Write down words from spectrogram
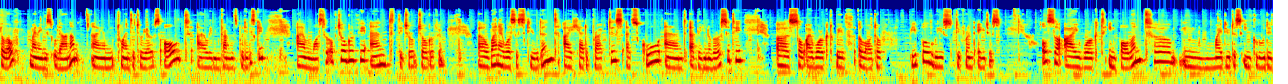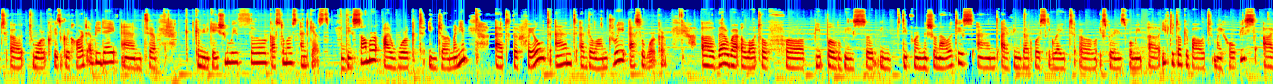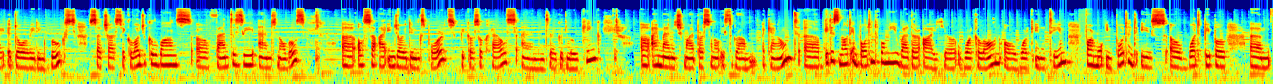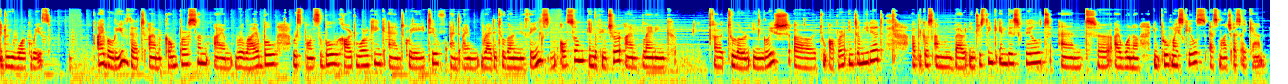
Hello, my name is Uliana. I am 22 years old. I live in Kamenets-Podilsky. I am a master of geography and teacher of geography. Uh, when I was a student, I had a practice at school and at the university, uh, so I worked with a lot of people with different ages. Also, I worked in Poland. Uh, my duties included uh, to work physically hard every day and uh, communication with uh, customers and guests. This summer I worked in Germany at the field and at the laundry as a worker. Uh, there were a lot of uh, people with uh, different nationalities and I think that was a great uh, experience for me. Uh, if to talk about my hobbies, I adore reading books such as psychological ones, uh, fantasy and novels. Uh, also, I enjoy doing sports because of health and uh, good looking. Uh, I manage my personal Instagram account. Uh, it is not important for me whether I uh, work alone or work in a team. Far more important is uh, what people um, do you work with. I believe that I'm a calm person, I'm reliable, responsible, hardworking and creative and I'm ready to learn new things. Also, in the future, I'm planning uh, to learn English uh, to upper intermediate uh, because I'm very interested in this field and uh, I wanna improve my skills as much as I can.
